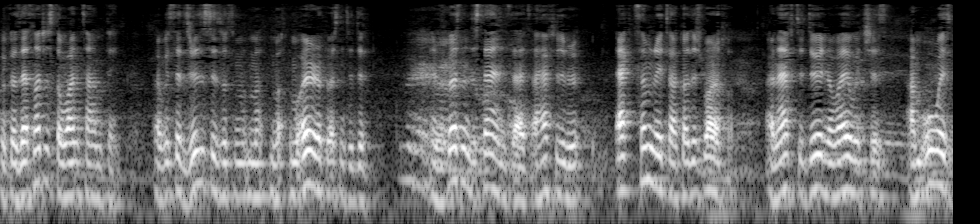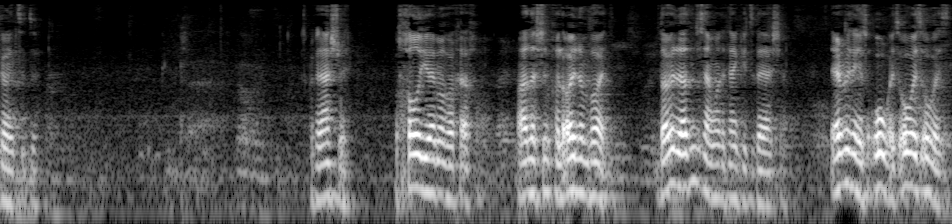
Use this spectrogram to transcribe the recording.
Because that's not just a one time thing. Like we said, Zruzis is what's Ma'or a person to do. And if a person understands that I have to act similarly to HaKadosh Baruch Hu, and I have to do it in a way which is I'm always going to do. Okay, Ashri. David doesn't just say, I want to thank you today, Hashem. Everything is always, always, always.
